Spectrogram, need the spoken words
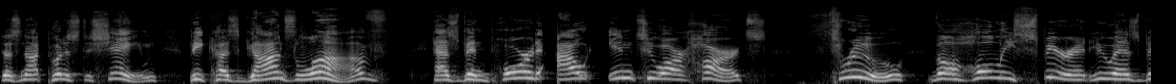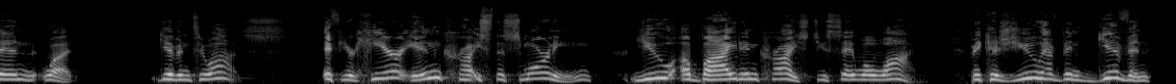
does not put us to shame because God's love has been poured out into our hearts through the Holy Spirit who has been what? Given to us. If you're here in Christ this morning, you abide in Christ. You say, well, why? Because you have been given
